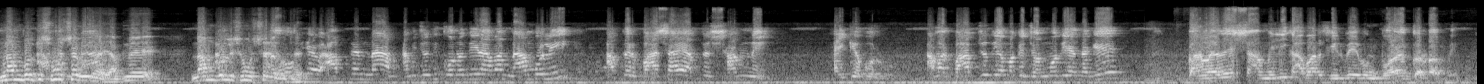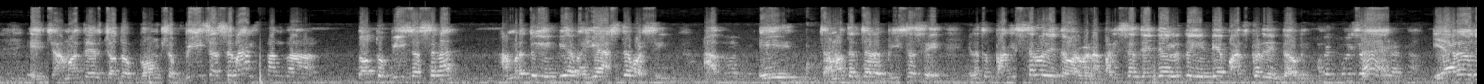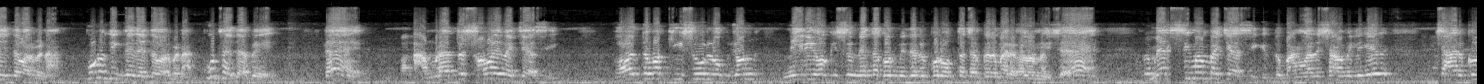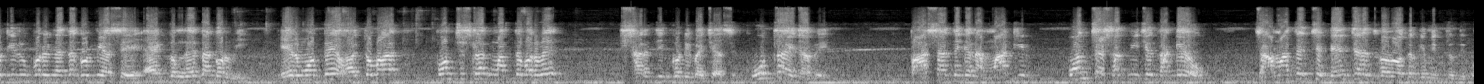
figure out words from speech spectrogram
নাম বলতে সমস্যা কোথায় আপনি নাম বললে সমস্যাটা কোথায়? আপনার নাম আমি যদি কোনোদিন আমার নাম বলি আপনার বাসায় আপনার সামনে এইটা বলব? আমার বাপ যদি আমাকে জন্ম দিয়ে থাকে বাংলাদেশ আওয়ামী লীগ আবার ফিরবে এবং ভয়ঙ্কর হবে এই জামাতের যত বংশ বীজ আছে না তত বীজ আছে না আমরা তো ইন্ডিয়া ভেঙে আসতে পারছি। এই জামাতের যারা বীজ আছে এরা তো পাকিস্তানও যেতে পারবে না। পাকিস্তান যেতে হলে তো ইন্ডিয়া পাঁচ করে দিতে হবে। হ্যাঁ এয়ারেও যেতে পারবে না কোনো দিক দিয়ে যেতে পারবে না কোথায় যাবে? হ্যাঁ আমরা তো সবাই বেঁচে আছি। হয়তো বা কিছু লোকজন নিরীহ কিছু নেতা কর্মীদের উপর অত্যাচার করে মেরে ফেলানো হয়েছে হ্যাঁ। ম্যাক্সিমাম বেঁচে আছি কিন্তু বাংলাদেশ আওয়ামী লীগের চার কোটির উপরে নেতা কর্মী আছে একদম নেতা কর্মী এর মধ্যে হয়তো বা পঞ্চাশ লাখ মারতে পারবে সাড়ে তিন কোটি বেঁচে আছে কোথায় যাবে? বাসা থেকে না মাটির পঞ্চাশ হাত নিচে থাকলেও জামাতের চেয়ে ডেঞ্জারাস ভাবে ওদেরকে মৃত্যু দিব।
